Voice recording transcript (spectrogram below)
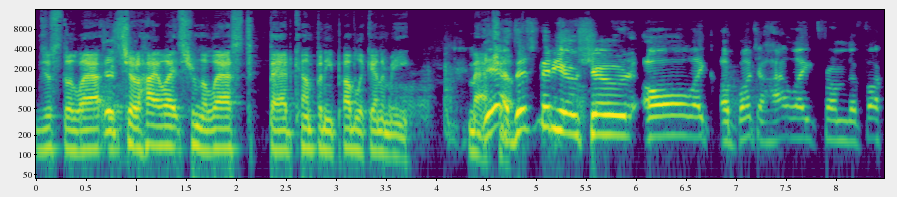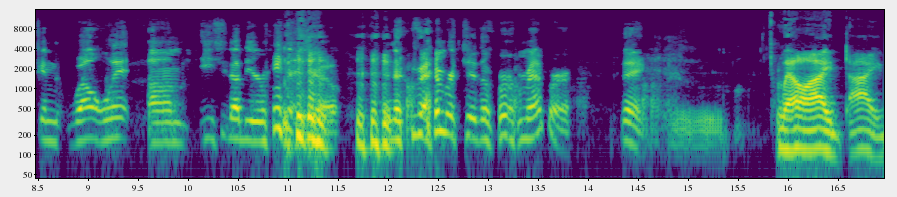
just the last. It showed highlights from the last Bad Company Public Enemy match. Yeah, this video showed all like a bunch of highlights from the fucking well lit um ECW arena show. November to the remember thing. Well, I I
